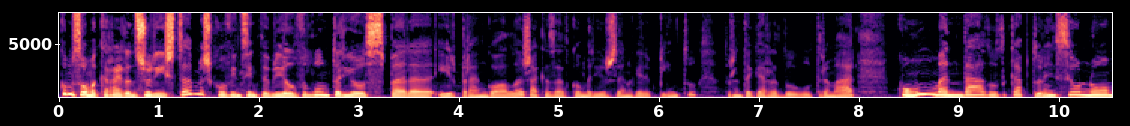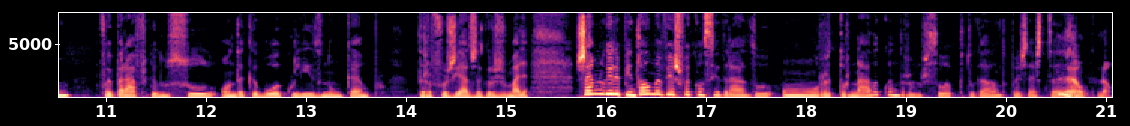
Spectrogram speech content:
Começou uma carreira de jurista, mas com o 25 de Abril voluntariou-se para ir para Angola, já casado com Maria José Nogueira Pinto, durante a Guerra do Ultramar, com um mandado de captura em seu nome, foi para a África do Sul, onde acabou acolhido num campo de refugiados da Cruz Vermelha. Jaime Nogueira Pinto alguma vez foi considerado um retornado quando regressou a Portugal depois desta não, não,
